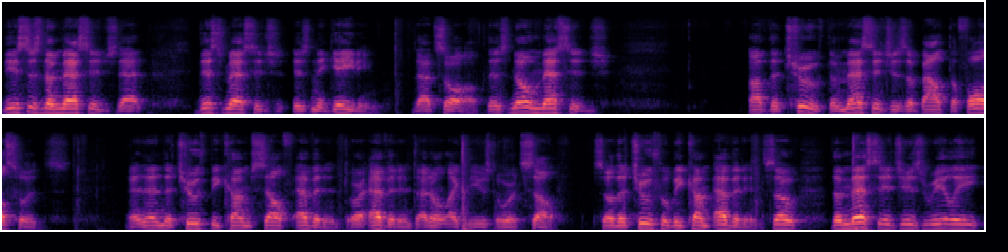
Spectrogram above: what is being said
This is the message that this message is negating. That's all. There's no message of the truth. The message is about the falsehoods. And then the truth becomes self evident or evident. I don't like to use the word self. So the truth will become evident. So the message is really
